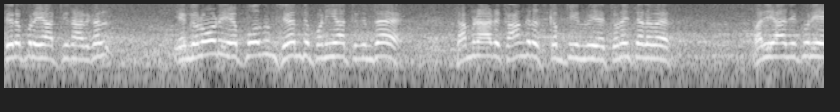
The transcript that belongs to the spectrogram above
சிறப்புரையாற்றினார்கள். எங்களோடு எப்போதும் சேர்ந்து பணியாற்றுகின்ற தமிழ்நாடு காங்கிரஸ் கமிட்டியினுடைய துணைத் தலைவர் மரியாதைக்குரிய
